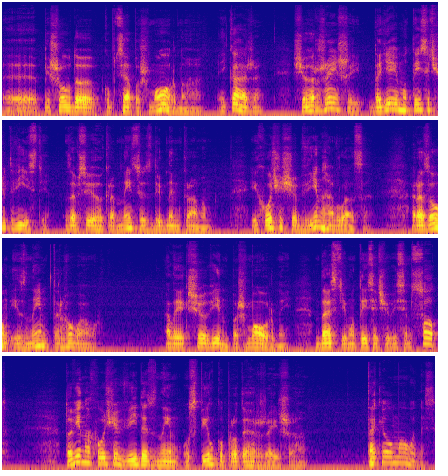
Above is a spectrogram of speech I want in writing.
е, пішов до купця Пошморного і каже, що Горжейший дає йому 1200 за всю його крамницю з дрібним крамом і хоче, щоб він, Гавласа, разом із ним торгував. Але якщо він, пошморний, дасть йому 1800, то він охоче ввійде з ним у спілку проти Горжейшого. Так і умовились.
